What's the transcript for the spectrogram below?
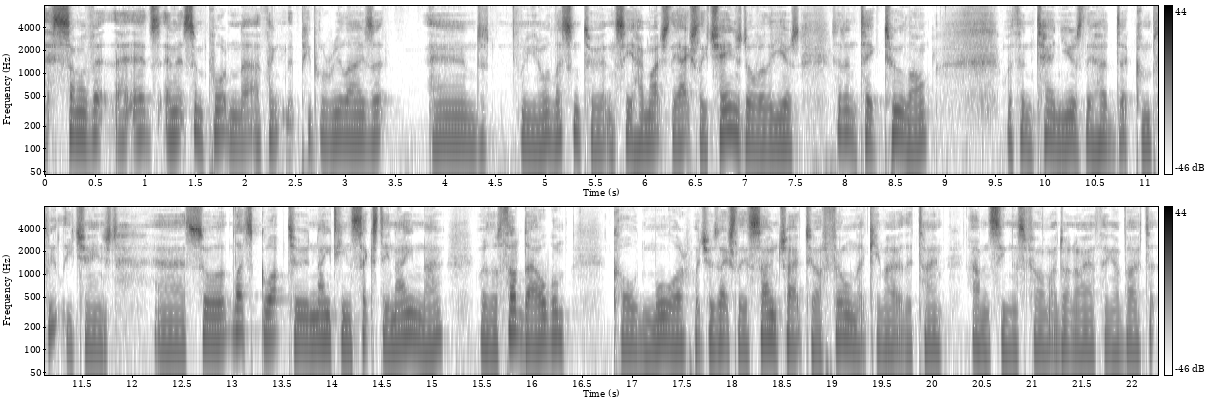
some of it, it's and it's important that I think that people realise it and you know listen to it and see how much they actually changed over the years. So it didn't take too long. Within ten years, they had uh, completely changed. Uh, so let's go up to 1969 now, with their third album called More, which was actually a soundtrack to a film that came out at the time. I haven't seen this film, I don't know anything about it,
